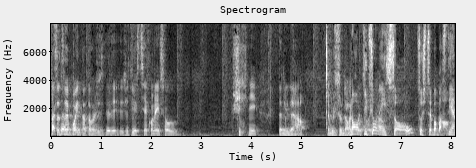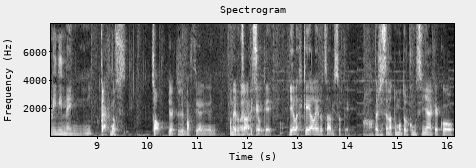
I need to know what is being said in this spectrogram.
tak Co, to co je je pointa toho, že, ti- že ti jezdci jako nejsou všichni ten ideál? Nebo že jsou daleko No, ti, co nejsou, což třeba Bastianini není, tak to? mus... Co? Jak to, že Bastiani není? On je No, docela lehkej. vysoký. Je lehký, ale je docela vysoký. Aha. Takže se na tu motorku musí nějak jako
